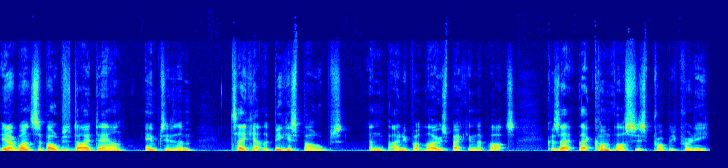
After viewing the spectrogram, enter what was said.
you know, once the bulbs have died down, empty them, take out the biggest bulbs, and only put those back in the pots because that, that compost is probably pretty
